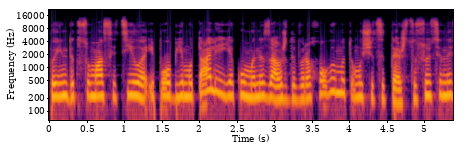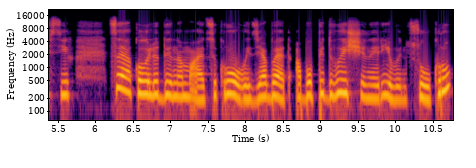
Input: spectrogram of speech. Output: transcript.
по індексу маси тіла і по об'єму талії, яку ми не завжди вираховуємо, тому що це теж стосується не всіх. Це коли людина має цукровий діабет або підвищений рівень цукру,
